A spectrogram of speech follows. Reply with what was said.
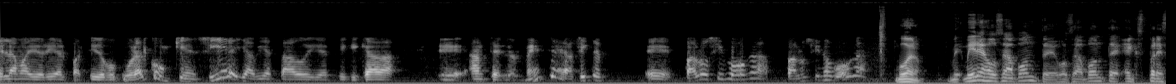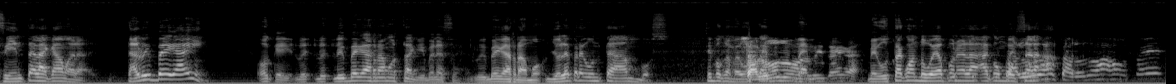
en la mayoría del Partido Popular, con quien sí ella había estado identificada eh, anteriormente. Así que eh, palos y boga, palos y no boga. Bueno, mire José Aponte, José Aponte, expresidente de la Cámara. ¿Está Luis Vega ahí? Ok, Luis, Vega Ramos está aquí, espérese. Luis Vega Ramos. Yo le pregunté a ambos. Sí, porque me gusta. Saludos a Luis Vega. Me gusta cuando voy a poner a, conversar. Saludos, saludos a José,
